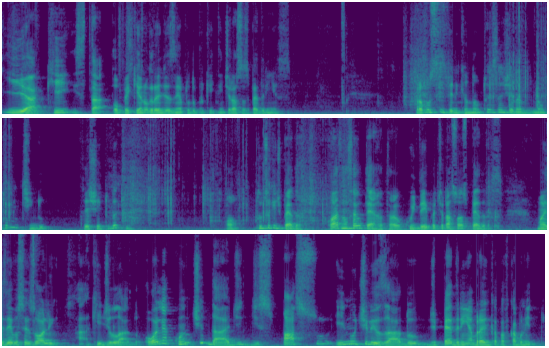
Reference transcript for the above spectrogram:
E aqui está o pequeno grande exemplo do porquê que tem que tirar essas pedrinhas. Para vocês verem que eu não tô exagerando, não tô mentindo, deixei tudo aqui. Ó, tudo isso aqui de pedra. Quase não saiu terra, tá? Eu cuidei para tirar só as pedras. Mas aí vocês olhem aqui de lado. Olha a quantidade de espaço inutilizado de pedrinha branca para ficar bonito.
